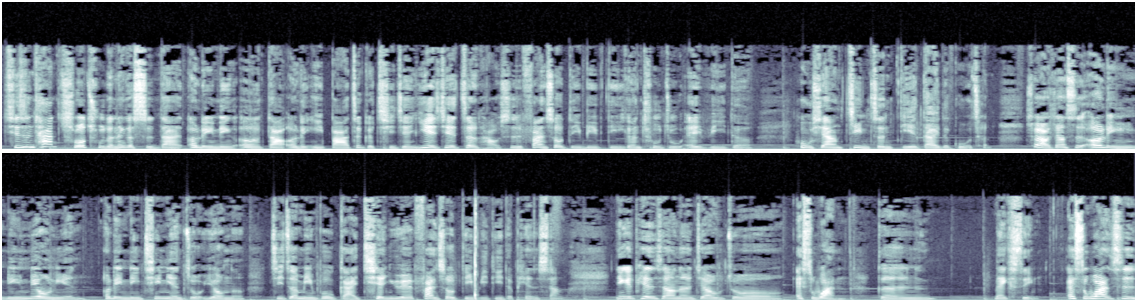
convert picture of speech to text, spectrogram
其实他所处的那个时代，二零零二到二零一八这个期间，业界正好是贩售 DVD 跟出租 AV 的互相竞争迭代的过程，所以好像是二零零六年、二零零七年左右呢，吉泽明步改签约贩售 DVD 的片商，那个片商呢叫做 S One 跟 Maxing，S One 是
